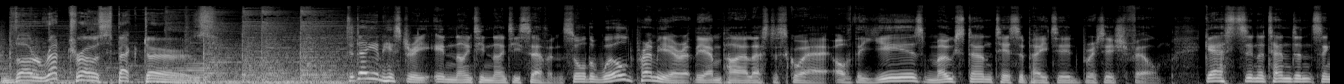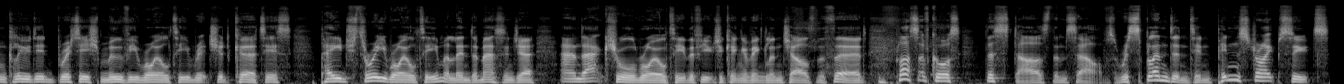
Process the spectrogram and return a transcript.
the Retrospectors. Today in History in 1997 saw the world premiere at the Empire Leicester Square of the year's most anticipated British film. Guests in attendance included British movie royalty Richard Curtis, Page 3 royalty Melinda Messenger, and actual royalty the future King of England Charles III, plus, of course, the stars themselves, resplendent in pinstripe suits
